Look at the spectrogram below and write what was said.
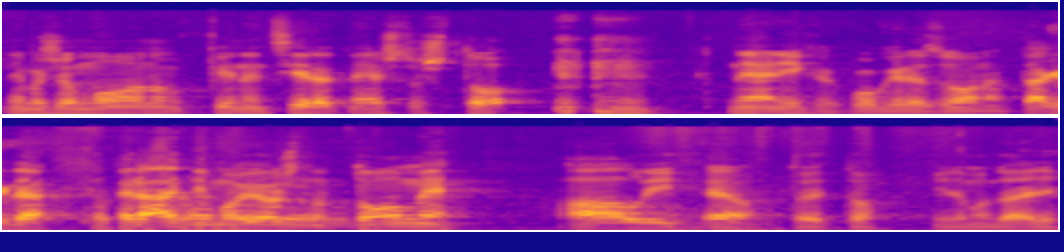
ne možemo ono financirati nešto što nema nikakvog rezona. Tako da radimo još na tome, ali evo, to je to. Idemo dalje.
